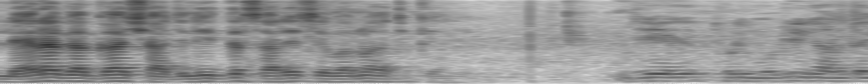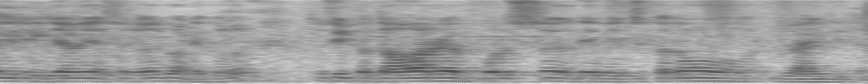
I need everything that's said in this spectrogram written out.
ਲਹਿਰਾ ਗੱਗਾ ਛਾਜਲੀ ਇੱਧਰ ਸਾਰੇ ਸੇਵਾ ਨੂੰ ਆ ਚੁੱਕੇ ਹਾਂ ਜੇ ਥੋੜੀ ਮੁੱਢਲੀ ਜਾਣਕਾਰੀ ਲਈ ਜਾਵੇ ਐਸਐਚਓ ਤੁਹਾਡੇ ਕੋਲ ਤੁਸੀਂ ਬਤੌਰ ਪੁਲਿਸ ਦੇ ਵਿੱਚ ਕਦੋਂ ਜੁਆਇਨ ਕੀਤਾ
